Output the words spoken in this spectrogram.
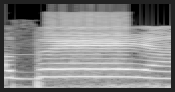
A.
